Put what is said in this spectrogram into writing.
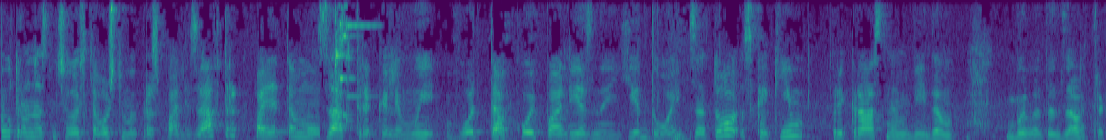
Утро у нас началось с того, что мы проспали завтрак, поэтому завтракали мы вот такой полезной едой. Зато с каким прекрасным видом был этот завтрак.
